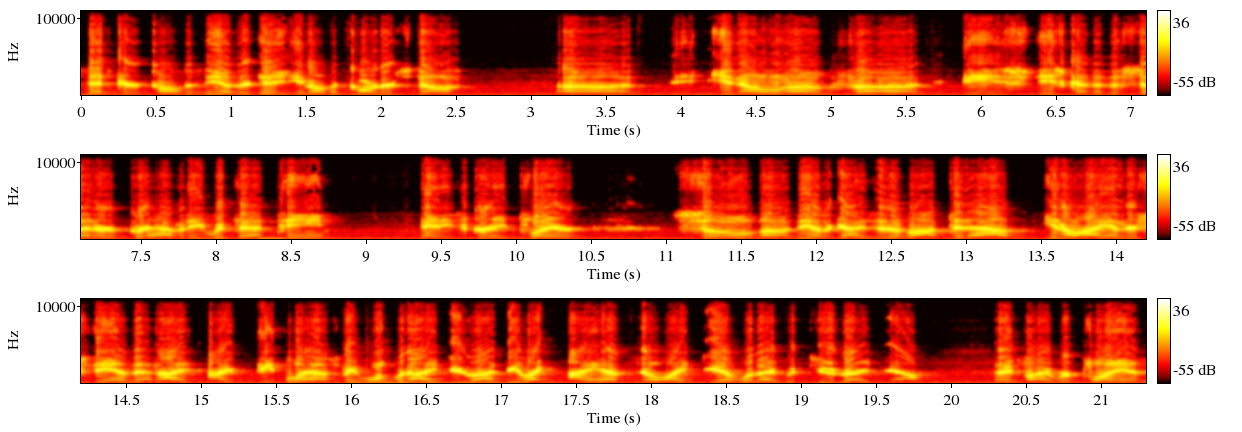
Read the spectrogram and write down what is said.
Snitker called him the other day. You know, the cornerstone. Uh, you know, of uh, he's he's kind of the center of gravity with that team, and he's a great player. So uh, the other guys that have opted out, you know, I understand that. I, I people ask me what would I do. I'd be like, I have no idea what I would do right now if I were playing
